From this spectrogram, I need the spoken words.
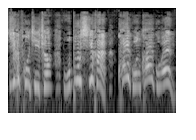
一个破汽车，我不稀罕，快滚，快滚！”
